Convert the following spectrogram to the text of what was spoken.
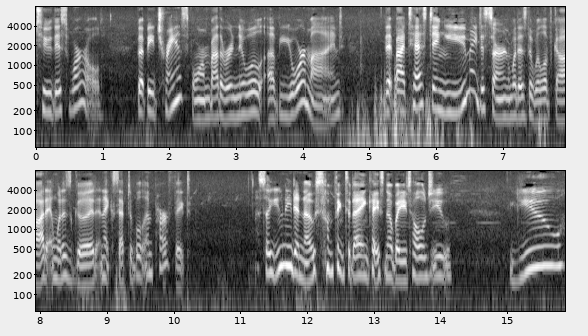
to this world, but be transformed by the renewal of your mind, that by testing you may discern what is the will of God and what is good and acceptable and perfect. So you need to know something today in case nobody told you. You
